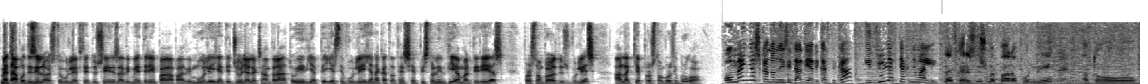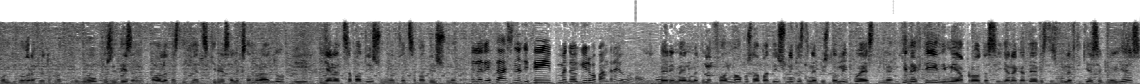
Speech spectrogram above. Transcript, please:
Μετά από τις δηλώσεις του βουλευτή του ΣΥΡΙΖΑ Δημήτρη Παπαδημούλη για την Τζούλια Αλεξανδράτου, η ίδια πήγε στη Βουλή για να καταθέσει επιστολή διαμαρτυρίας προς τον πρόεδρο της Βουλής αλλά και προς τον Πρωθυπουργό. Ο Μένιος κανονίζει τα διαδικαστικά, η Τζούλια φτιάχνει μαλλί. Να ευχαριστήσουμε πάρα πολύ από το πολιτικό γραφείο του Πρωθυπουργού που ζητήσαν όλα τα στοιχεία της κυρίας Αλεξανδράτου για να τις απαντήσουν. Γιατί θα τις απαντήσουν. Δηλαδή θα συναντηθεί με τον κύριο Παπανδρέου; Περιμένουμε τηλεφώνημα όπως θα απαντήσουν και στην επιστολή που έστειλε. Έχει δεχτεί ήδη μια πρόταση για να κατέβει στις βουλευτικές εκλογές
